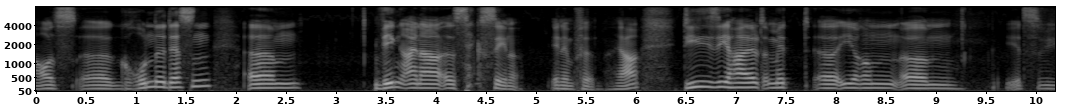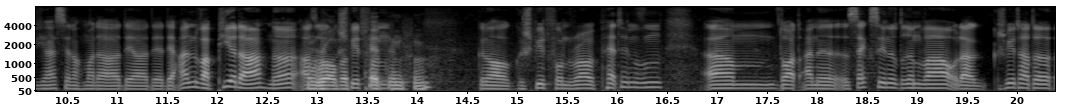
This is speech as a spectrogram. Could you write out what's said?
Aus äh, Grunde dessen, ähm, wegen einer äh, Sexszene in dem Film, ja, die sie halt mit äh, ihrem, ähm, jetzt, wie heißt der nochmal da, der, der, der an Vampir da, ne, also Robert gespielt von, Pattinson genau, gespielt von Robert Pattinson, ähm, dort eine Sexszene drin war oder gespielt hatte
